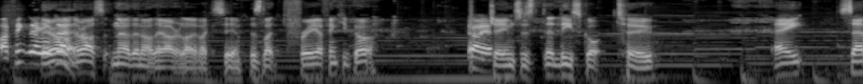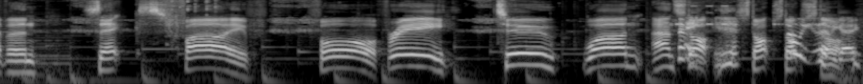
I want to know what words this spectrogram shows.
I think they're There all are, dead. there are. No, they're not. They are alive. I can see them. There's like three. I think you've got. Oh, yeah. James has at least got two. Eight, seven, six, five, four, three, two, one, and stop. Hey. Stop, stop, Oh, stop. there we go.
